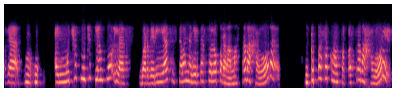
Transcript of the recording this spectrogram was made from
O sea, en mucho, mucho tiempo las guarderías estaban abiertas solo para mamás trabajadoras. ¿Y qué pasa con los papás trabajadores?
